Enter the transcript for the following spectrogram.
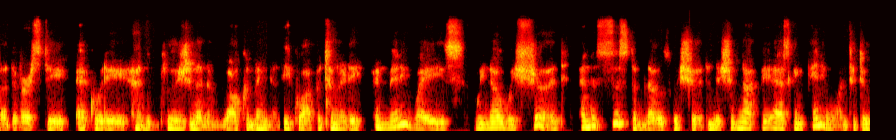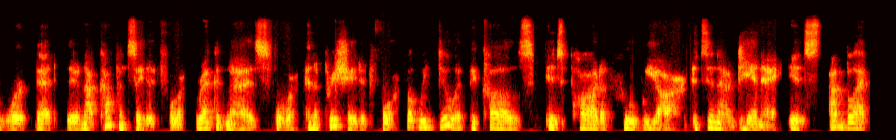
uh, diversity, equity, and inclusion and welcoming and equal opportunity. In many ways, we know we should, and the system knows we should, and it should not be asking anyone to do work that they're not compensated for, recognized for, and appreciated for. But we do it because it's part of who we are. It's in our DNA. It's, I'm Black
